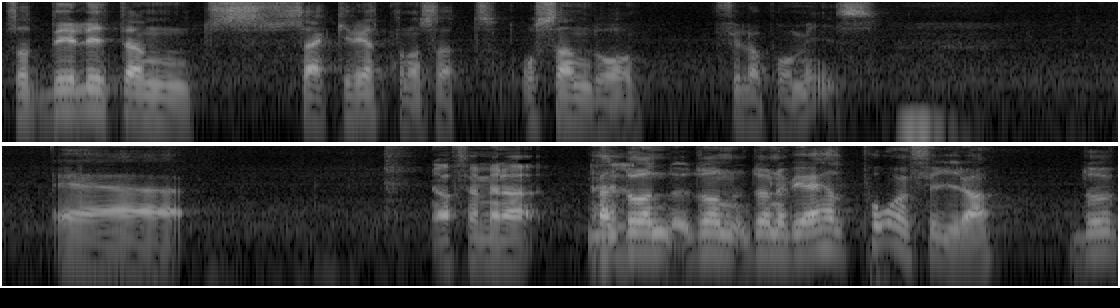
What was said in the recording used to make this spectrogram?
Så att det är lite en säkerhet på något sätt. Och sen då fylla på med is. Eh, ja för jag menar, men då, då, då när vi har hällt på en fyra, då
